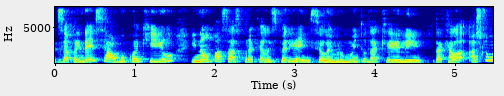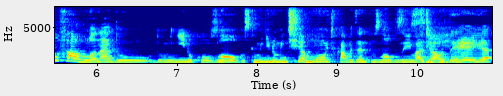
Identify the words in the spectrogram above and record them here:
para que você aprendesse algo com aquilo e não passasse por aquela experiência. Eu lembro muito daquele, daquela, acho que é uma fábula, né, do, do menino com os lobos, que o menino mentia muito, ficava dizendo que os lobos iam invadir Sim. a aldeia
